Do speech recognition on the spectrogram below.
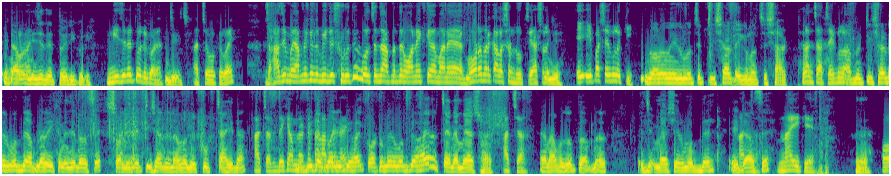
এটা আমরা নিজেদের তৈরি করি। নিজেরাই তৈরি করেন? জি জি। আচ্ছা ওকে ভাই। আচ্ছা, আজিম ভাই আপনি কিন্তু ভিডিও শুরুতে বলছেন যে আপনাদের অনেক মানে গরমের কালেকশন ঢুকছে। আসলে এই এই পাশে এগুলো কি? গরমে এগুলো হচ্ছে টি শার্ট এগুলো হচ্ছে শার্ট হ্যাঁ? আচ্ছা আচ্ছা এগুলো আপনি টি শার্টের মধ্যে আপনার এখানে যেটা হচ্ছে সলিডের টি শার্টের আমাদের খুব চাহিদা। আচ্ছা আচ্ছা দেখি আমরা একটা কোয়ালিটি হয় কটনের মধ্যে হয় আর চাইনা ম্যাশ হয়। আচ্ছা। এখন আপাতত আপনার এই যে ম্যাশের মধ্যে এটা আচ্ছা। আছে। নাইকে হ্যাঁ। ও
